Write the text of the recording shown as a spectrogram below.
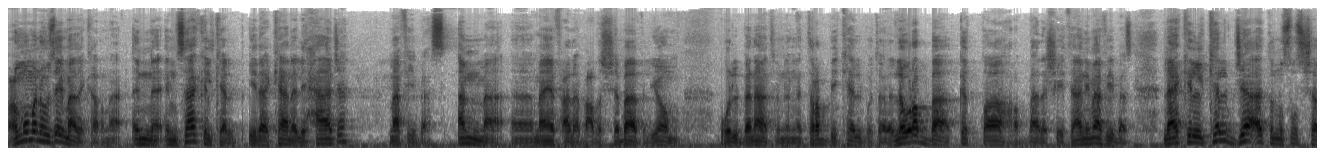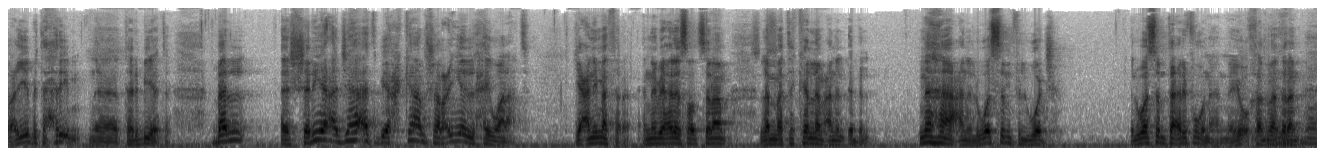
عموما هو زي ما ذكرنا أن إمساك الكلب إذا كان لحاجة ما في بأس. أما آه، ما يفعله بعض الشباب اليوم والبنات أن تربي كلب وتر... لو ربى قطة ربى له شيء ثاني ما في بأس لكن الكلب جاءت النصوص الشرعية بتحريم آه، تربيته بل الشريعة جاءت بأحكام شرعية للحيوانات يعني مثلا النبي عليه الصلاة والسلام لما تكلم عن الإبل نهى عن الوسم في الوجه الوسم تعرفونه أنه يؤخذ مثلا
